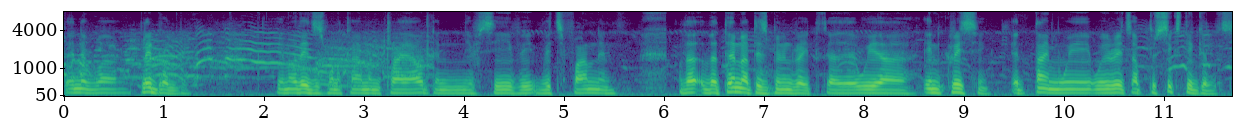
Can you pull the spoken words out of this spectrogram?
they never played rugby. You know, they just want to come and try out and you see if, if it's fun. And the, the turnout has been great. Uh, we are increasing. At time we, we reach up to 60 girls.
